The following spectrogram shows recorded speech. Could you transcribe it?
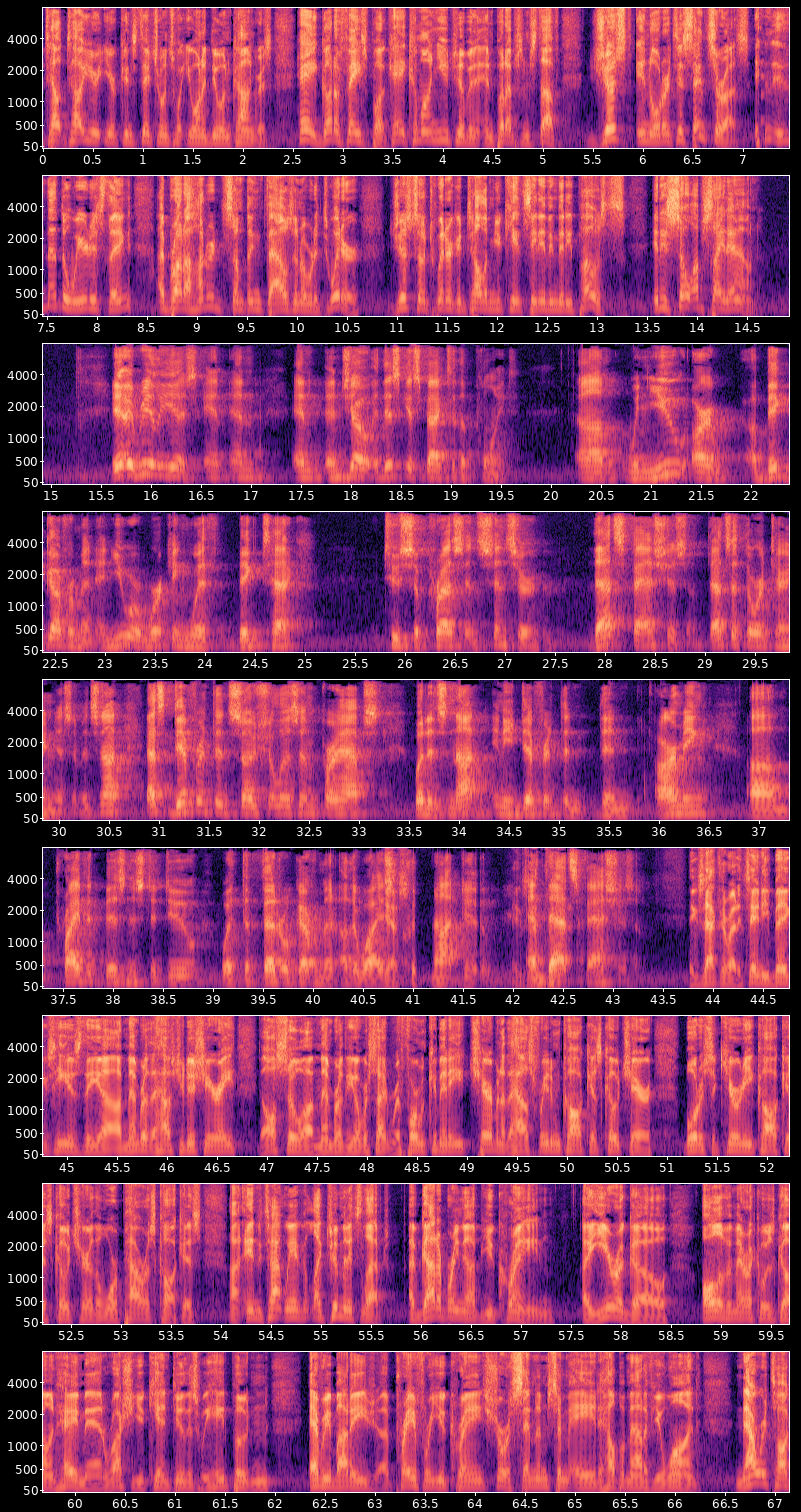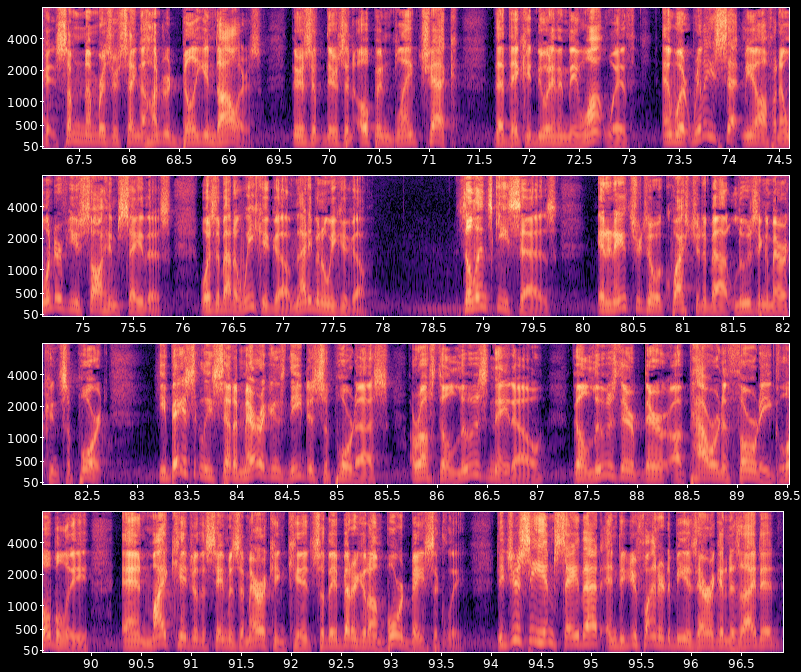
Tell, tell your, your constituents what you want to do in Congress. Hey, go to Facebook. Hey, come on YouTube and, and put up some stuff just in order to censor us. Isn't that the weirdest thing? I brought a hundred something thousand over to Twitter just so Twitter could tell them you can't see anything that he posts. It is so upside down. It, it really is. And, and, and, and Joe, this gets back to the point. Um, when you are a big government and you are working with big tech to suppress and censor, That's fascism. That's authoritarianism. It's not. That's different than socialism, perhaps, but it's not any different than than arming um, private business to do what the federal government otherwise yes. could not do, exactly. and that's fascism. Exactly right. It's Andy Biggs. He is the uh, member of the House Judiciary, also a member of the Oversight and Reform Committee, chairman of the House Freedom Caucus, co-chair Border Security Caucus, co-chair of the War Powers Caucus. Uh, in the time we have like two minutes left, I've got to bring up Ukraine. A year ago, all of America was going, "Hey, man, Russia, you can't do this. We hate Putin. Everybody, uh, pray for Ukraine. Sure, send them some aid, help them out if you want." Now we're talking. Some numbers are saying hundred billion dollars. There's a there's an open blank check that they can do anything they want with. And what really set me off, and I wonder if you saw him say this, was about a week ago, not even a week ago. Zelensky says, in an answer to a question about losing American support, he basically said Americans need to support us or else they'll lose NATO, they'll lose their, their uh, power and authority globally, and my kids are the same as American kids, so they better get on board, basically. Did you see him say that, and did you find it to be as arrogant as I did?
